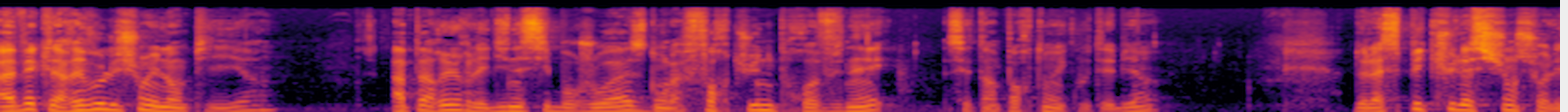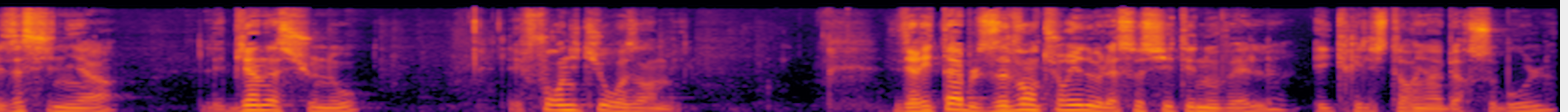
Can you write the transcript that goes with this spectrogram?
Avec la Révolution et l'Empire, apparurent les dynasties bourgeoises dont la fortune provenait, c'est important, écoutez bien, de la spéculation sur les assignats, les biens nationaux, les fournitures aux armées. Véritables aventuriers de la société nouvelle, écrit l'historien Berceboul,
